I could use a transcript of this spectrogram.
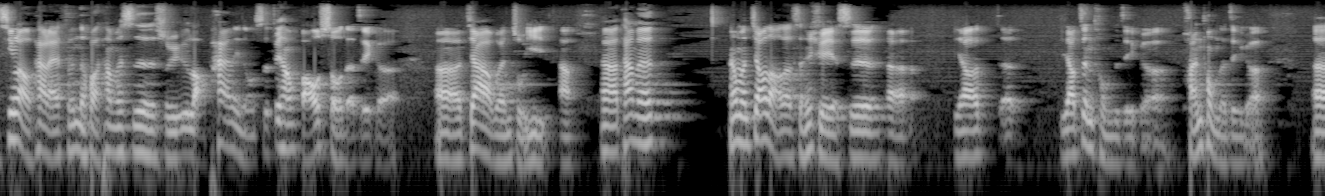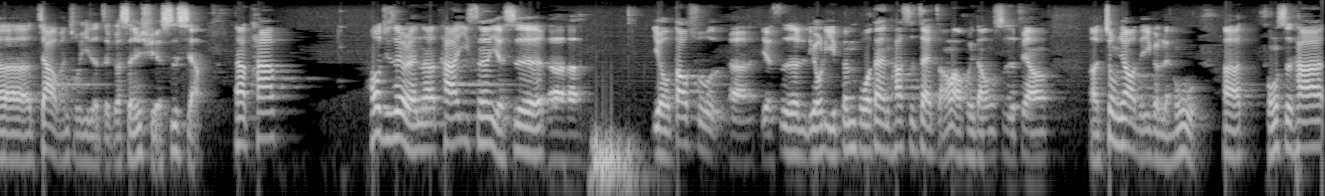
新老派来分的话，他们是属于老派那种是非常保守的这个。呃，加尔文主义啊，那他们他们教导的神学也是呃比较呃比较正统的这个传统的这个呃加尔文主义的这个神学思想。那他后继这个人呢，他一生也是呃有到处呃也是流离奔波，但他是在长老会当中是非常呃重要的一个人物啊。同时他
